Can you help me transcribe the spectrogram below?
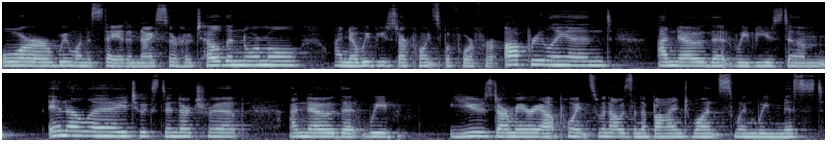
or we want to stay at a nicer hotel than normal. I know we've used our points before for Opryland. I know that we've used them in LA to extend our trip. I know that we've used our Marriott points when I was in a bind once when we missed.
